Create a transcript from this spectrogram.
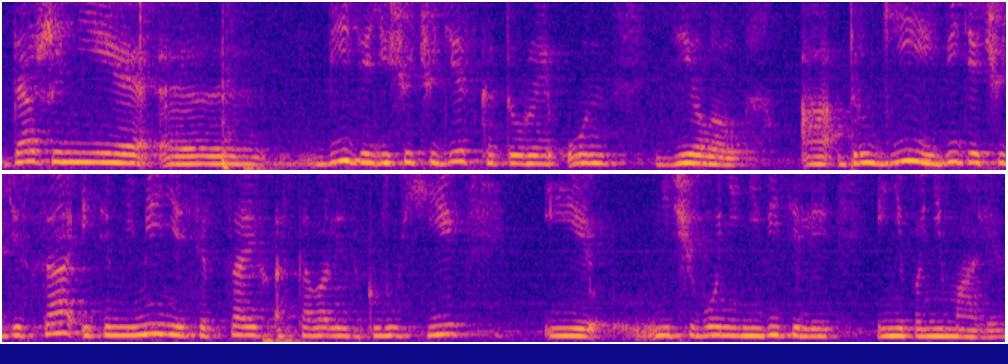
даже не э, видя еще чудес, которые Он делал, а другие, видя чудеса, и тем не менее сердца их оставались глухи и ничего они не видели и не понимали.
